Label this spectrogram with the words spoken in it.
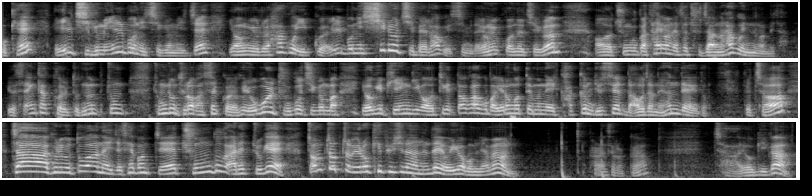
오케이? 일, 지금은 일본이 지금 이제 영유를 하고 있고요. 일본이 실효 지배를 하고 있습니다. 영유권을 지금 어, 중국과 타이완에서 주장을 하고 있는 겁니다. 이 센카쿠 열도는 좀 종종 들어봤을 거예요. 요걸 두고 지금 막 여기 비행기가 어떻게 떠가고 막 이런 것 때문에 가끔 뉴스에도 나오잖아요. 현대에도. 그쵸? 자, 그리고 또 하나 이제 세 번째 중국 아래쪽에 점점점 이렇게 표시를 해놨는데 여기가 뭐냐면 파란색 할까요? 자, 여기가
